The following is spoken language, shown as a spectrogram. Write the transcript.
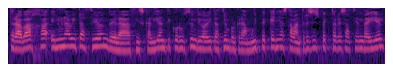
trabaja en una habitación de la Fiscalía Anticorrupción, digo habitación porque era muy pequeña, estaban tres inspectores Hacienda y él,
